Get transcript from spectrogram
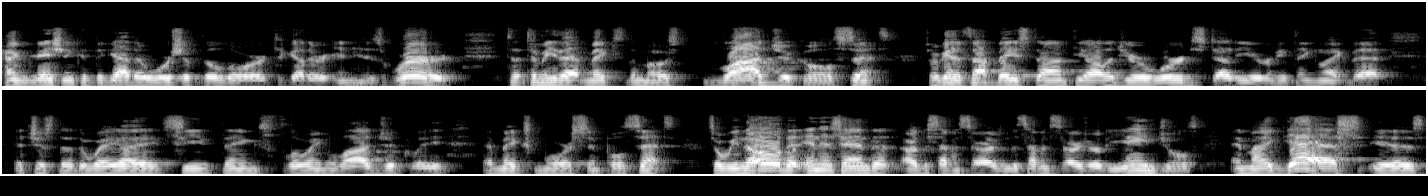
congregation could together worship the lord together in his word. To, to, me that makes the most logical sense. So again it's not based on theology or word study or anything like that. It's just the, the way i see things flowing logically it makes more simple sense. So we know that in his hand are the seven stars and the seven stars are the angels. And my guess is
